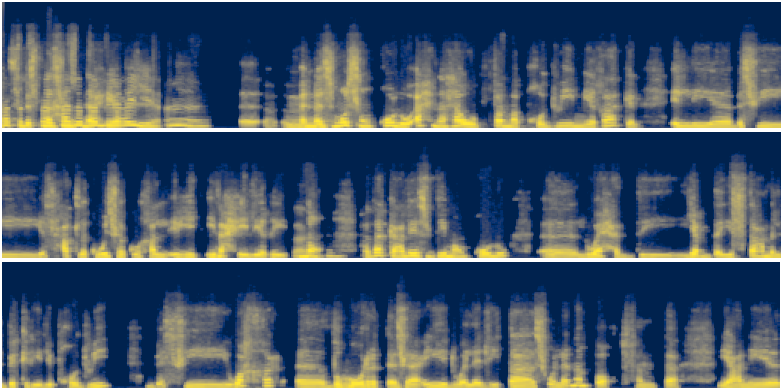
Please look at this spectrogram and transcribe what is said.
خاطر باش نجم حاجة تنحيهم طبيعية. آه. ما نجموش نقولوا إحنا هاو فما برودوي ميراكل اللي باش ي- يشحط لك وجهك ويخلي ينحي لي غي نو هذاك علاش ديما نقولوا آه، الواحد يبدأ يستعمل بكري les produits باش يوخر آه، ظهور التجاعيد ولا les taches ولا n'importe فهمت؟ يعني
